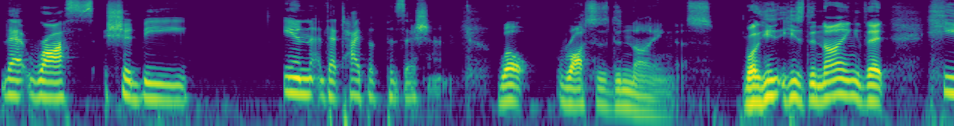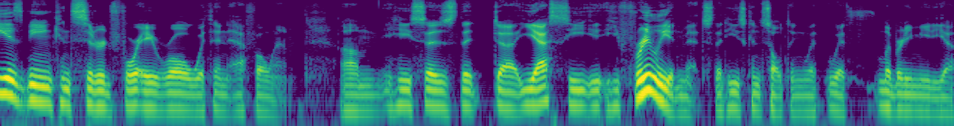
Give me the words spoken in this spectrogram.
that Ross should be in that type of position. Well, Ross is denying this. Well, he, he's denying that he is being considered for a role within FOM. Um, he says that uh, yes, he he freely admits that he's consulting with with Liberty Media,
